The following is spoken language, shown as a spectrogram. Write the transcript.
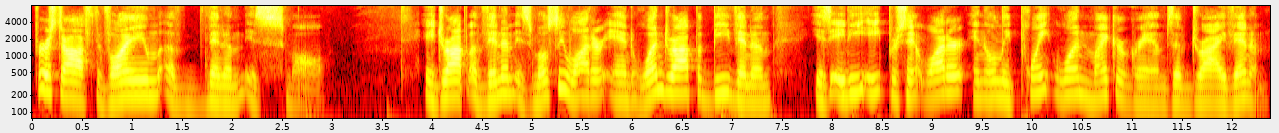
First off, the volume of venom is small. A drop of venom is mostly water, and one drop of bee venom is 88% water and only 0.1 micrograms of dry venom.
